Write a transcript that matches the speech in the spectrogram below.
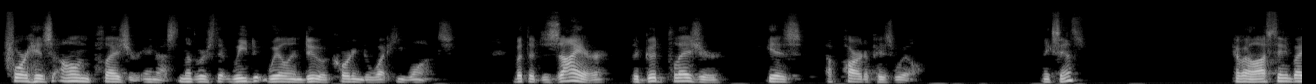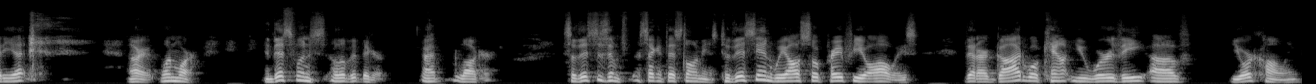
for his own pleasure in us. In other words, that we will and do according to what he wants. But the desire, the good pleasure, is a part of his will. Make sense? Have I lost anybody yet? All right, one more. And this one's a little bit bigger, uh, longer. So this is in Second Thessalonians. To this end, we also pray for you always that our God will count you worthy of your calling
